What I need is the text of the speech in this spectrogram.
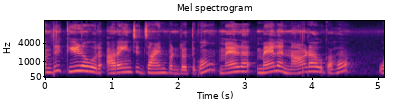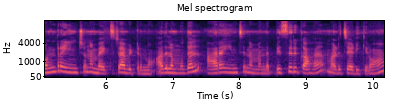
வந்து கீழே ஒரு அரை இன்ச்சு ஜாயின் பண்ணுறதுக்கும் மேலே மேலே நாடாவுக்காக ஒன்றரை இன்ச்சும் நம்ம எக்ஸ்ட்ரா விட்டுருந்தோம் அதில் முதல் அரை இன்ச்சு நம்ம அந்த பிசுறுக்காக மடித்து அடிக்கிறோம்.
